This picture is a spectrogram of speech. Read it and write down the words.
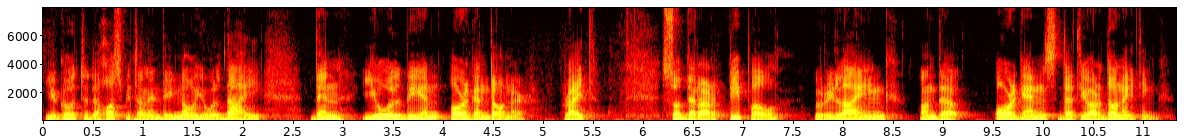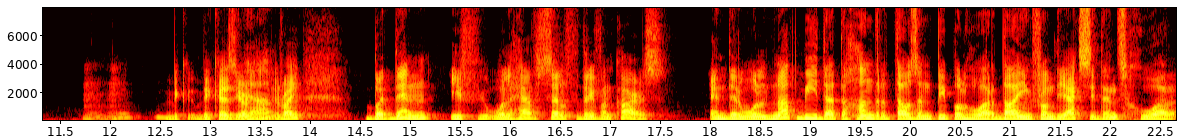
you go to the hospital and they know you will die, then you will be an organ donor, right? So there are people relying on the organs that you are donating mm-hmm. Bec- because you're Yeah. right. But then, if you will have self-driven cars, and there will not be that 100,000 people who are dying from the accidents who are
